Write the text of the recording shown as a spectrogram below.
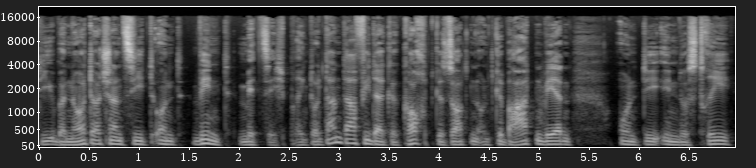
die über Norddeutschland zieht und Wind mit sich bringt. Und dann darf wieder gekocht, gesotten und gebraten werden. Und die Industrie,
